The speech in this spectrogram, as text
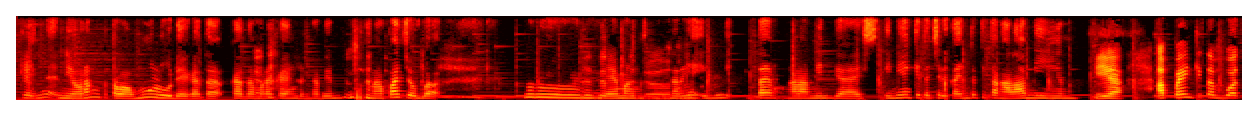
Kayaknya ini orang ketawa mulu deh kata kata mereka yang dengerin. Kenapa coba? Aduh, ya emang sebenarnya ini kita ngalamin guys. Ini yang kita ceritain tuh kita ngalamin. Iya. Apa yang kita buat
